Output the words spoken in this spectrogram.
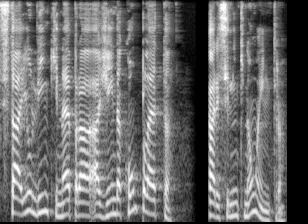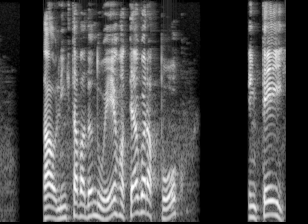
estaria o link, né, para agenda completa. Cara, esse link não entra. Tá? O link tava dando erro até agora há pouco. Tentei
